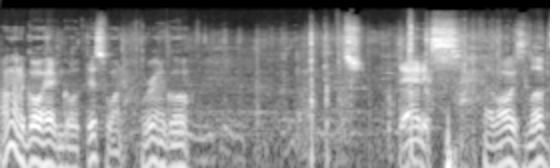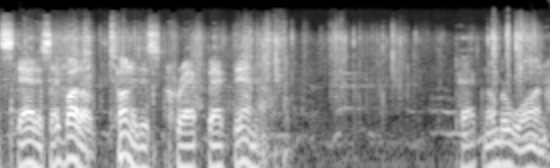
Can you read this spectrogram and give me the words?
I'm gonna go ahead and go with this one. We're gonna go status. I've always loved status. I bought a ton of this crap back then. Pack number one.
